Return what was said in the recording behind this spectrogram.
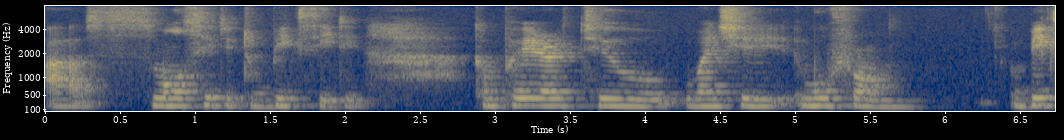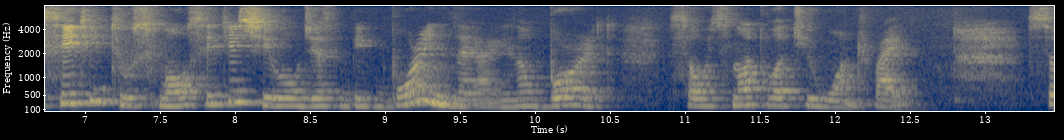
a small city to big city, compared to when she moved from big city to small city she will just be boring there you know bored. So it's not what you want right? So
